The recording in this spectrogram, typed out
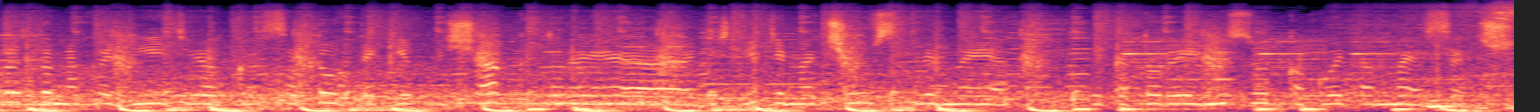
просто находить э, красоту в таких вещах, которые действительно чувственные несут какой-то месседж.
